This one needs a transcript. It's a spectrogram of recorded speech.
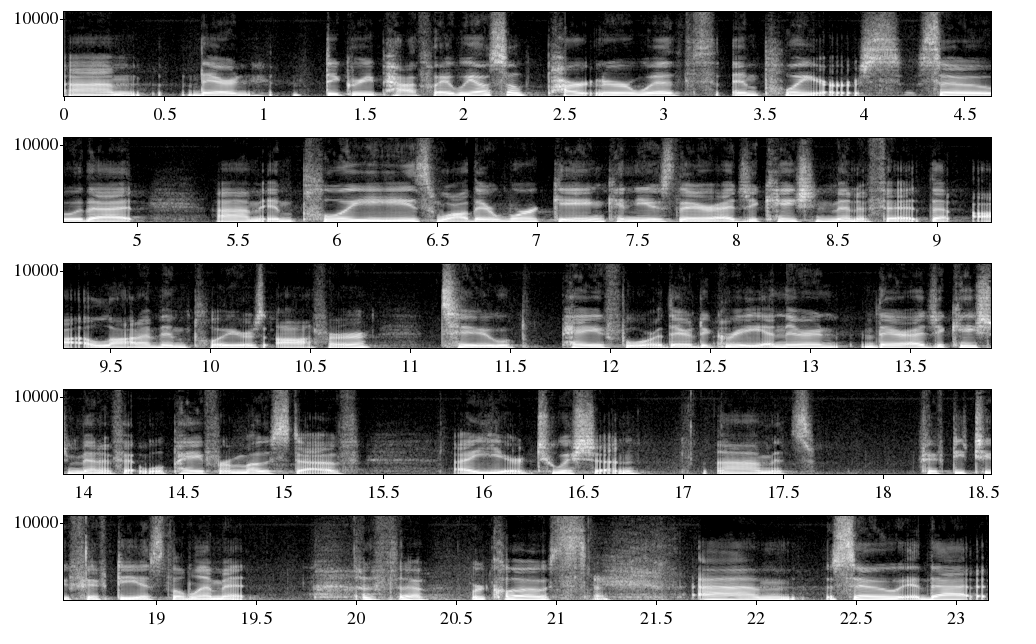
um, their degree pathway. We also partner with employers so that um, employees, while they're working, can use their education benefit that a lot of employers offer to pay for their degree, and their their education benefit will pay for most of a year tuition. Um, it's fifty two fifty is the limit so we're close. Um, so that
